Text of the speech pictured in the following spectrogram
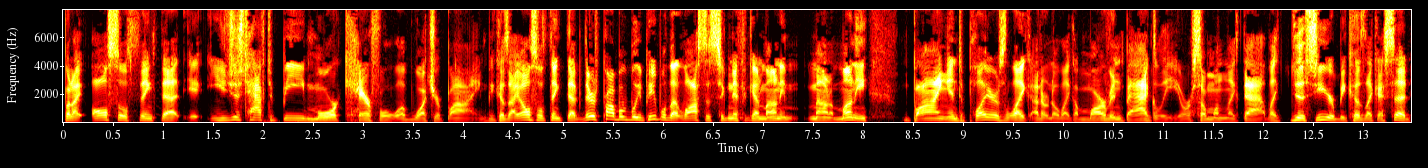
but I also think that it, you just have to be more careful of what you're buying because I also think that there's probably people that lost a significant money, amount of money buying into players like I don't know like a Marvin Bagley or someone like that like this year because like I said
